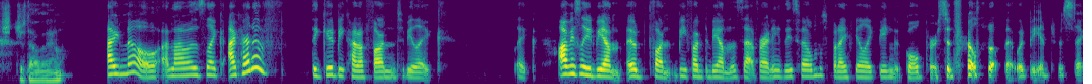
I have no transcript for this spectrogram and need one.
It's just how they are I know. And I was like, I kind of think it would be kind of fun to be like like obviously it'd be on it would fun be fun to be on the set for any of these films, but I feel like being a gold person for a little bit would be interesting.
